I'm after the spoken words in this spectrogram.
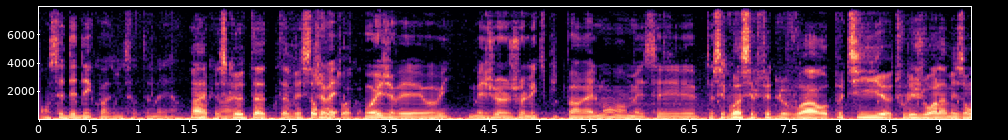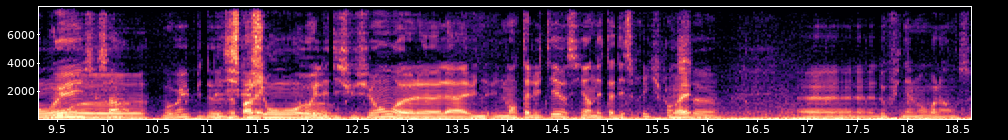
en, CDD, quoi, d'une certaine manière. Ouais, parce que tu avais ça pour toi. Oui, j'avais, oui, oui. Mais je, je l'explique pas réellement, hein, mais c'est C'est quoi C'est le fait de le voir petit, euh, tous les jours à la maison Oui, c'est ça. Oui, oui, puis de, les discussions. Oui, les discussions, une, une, mentalité aussi, un état d'esprit, je pense. donc finalement, voilà, on se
